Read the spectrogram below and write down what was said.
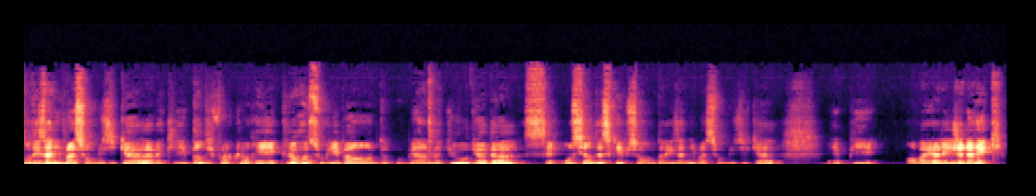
Pour des animations musicales avec les bandits folkloriques, le Ressouli Band ou bien le duo Diodel, c'est aussi en description dans les animations musicales. Et puis, on va y aller, générique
